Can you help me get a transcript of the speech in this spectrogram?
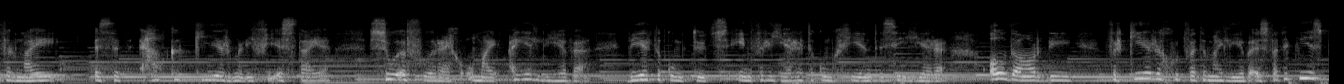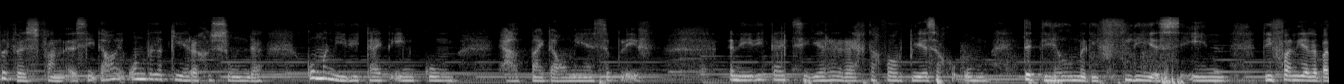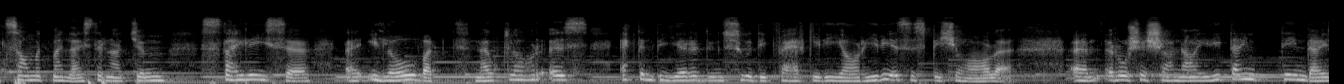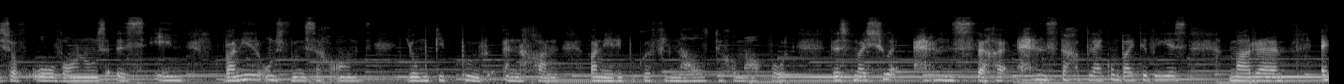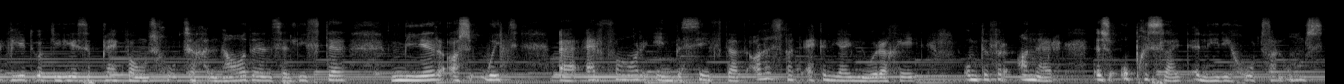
en vir my is dit elke keer met die feestydde so 'n voorreg om my eie lewe weer te kom toets en vir die Here te kom gee en te sê Here, al daardie verkeerde goed wat in my lewe is wat ek nie eens bewus van is nie, daai onwillekeurige sonde, kom in hierdie tyd en kom help my daarmee asseblief in hierdie tyd se Here regtig waar besig om te deel met die vlees en die van julle wat saam met my luister na Jim Staley se uh, Elul wat nou klaar is. Ek dink die Here doen so diep werk hierdie jaar. Hierdie is 'n spesiale um, Rosh Hashanah, hierdie 10 10 days of awe waarin ons is en wanneer ons woensdag aand Yom Kippur ingaan wanneer die boeke finaal toegemaak word. Dis vir my so ernstige, ernstige plek om by te wees, maar uh, ek weet ook hierdie is 'n plek waar ons God se genade en sy liefde meer as ooit uh, ervaar en besef dat alles wat ek en jy nodig het om te verander is opgesluit in hierdie God van ons.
